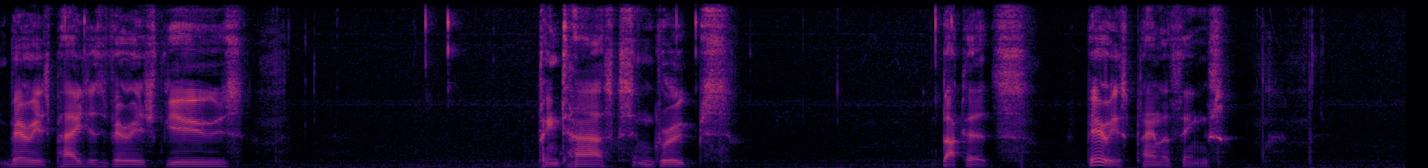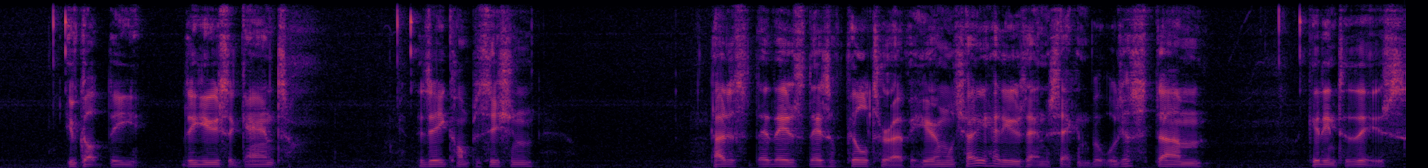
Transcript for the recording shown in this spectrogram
various pages, various views, between tasks and groups, buckets, various planner things. You've got the the user Gantt, the decomposition. Notice there's there's a filter over here, and we'll show you how to use that in a second. But we'll just um, get into this,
